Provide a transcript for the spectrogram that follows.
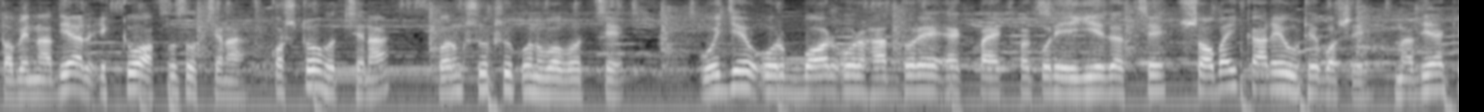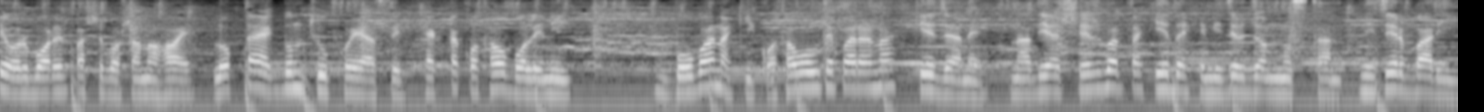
তবে নাদিয়ার একটু আফসোস হচ্ছে না, কষ্টও হচ্ছে না, বরং সুখ সুখ অনুভব হচ্ছে। ওই যে ওর বর ওর হাত ধরে এক পা এক পা করে এগিয়ে যাচ্ছে, সবাই কারে উঠে বসে। নাদিয়াকে ওর বরের পাশে বসানো হয়। লোকটা একদম চুপ হয়ে আছে, একটা কথাও বলেনি। বোবা নাকি কথা বলতে পারে না, কে জানে? নাদিয়া শেষবার তাকিয়ে দেখে নিজের জন্মস্থান, নিজের বাড়ি,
